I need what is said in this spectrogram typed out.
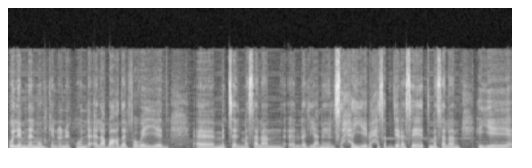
واللي من الممكن أنه يكون لها بعض الفوائد مثل مثلا يعني الصحية بحسب الدراسات. مثلا هي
